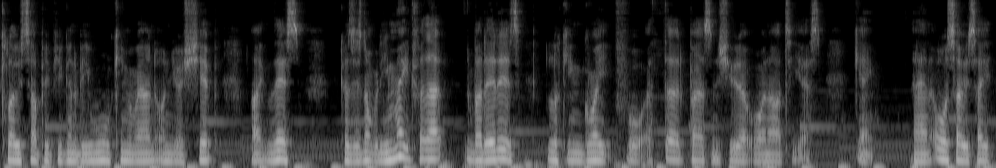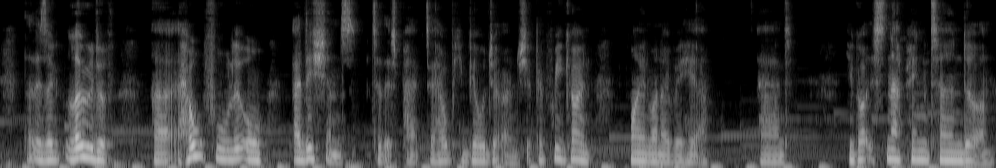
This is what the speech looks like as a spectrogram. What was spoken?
close up if you're going to be walking around on your ship like this because it's not really made for that but it is looking great for a third person shooter or an RTS game. And also say that there's a load of uh, helpful little additions to this pack to help you build your own ship. If we go and find one over here and you've got snapping turned on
